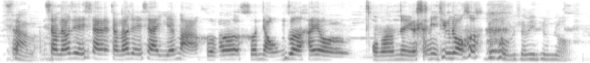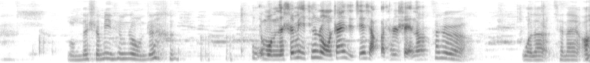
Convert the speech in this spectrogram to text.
下了。想了解一下，想了解一下野马和和鸟笼子，还有我们那个神秘听众。对，我们神秘听众，我们的神秘听众真。我们的神秘听众张一姐揭晓吧，他是谁呢？他是我的前男友。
